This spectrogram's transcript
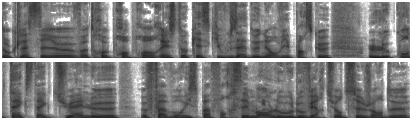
Donc là, c'est euh, votre propre resto. Qu'est-ce qui vous a donné envie? Parce que le contexte actuel euh, favorise pas forcément l'ouverture de ce genre de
